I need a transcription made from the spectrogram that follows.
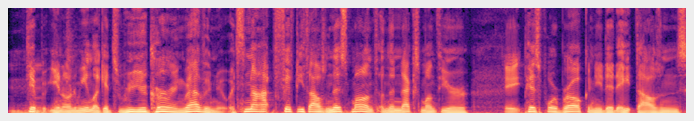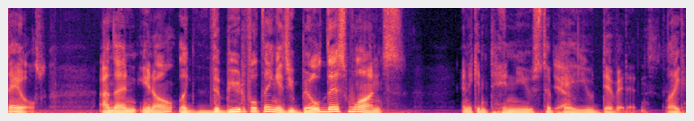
Mm-hmm. Tip- You know what I mean? Like it's reoccurring revenue. It's not fifty thousand this month and then next month you're Eight. piss poor broke and you did eight thousand in sales. And then you know, like the beautiful thing is you build this once, and it continues to pay you dividends. Like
